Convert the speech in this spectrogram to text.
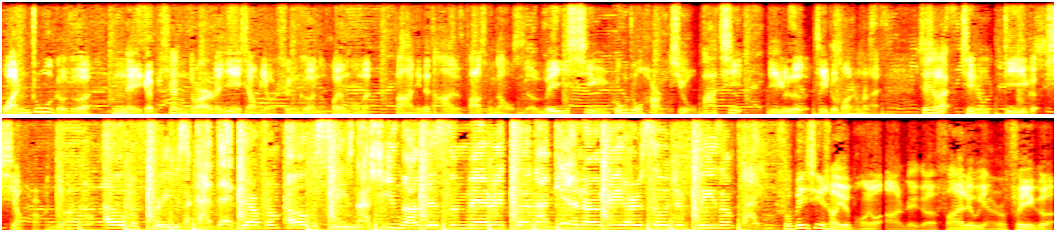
还珠格格》哪个片段的印象比较深刻呢？欢迎朋友们把您的答案发送到我们的微信公众号九八七娱乐济州帮上面来。接下来进入第一个笑话环节吧。说微信上一位朋友啊，这个发来留言说：“飞哥，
